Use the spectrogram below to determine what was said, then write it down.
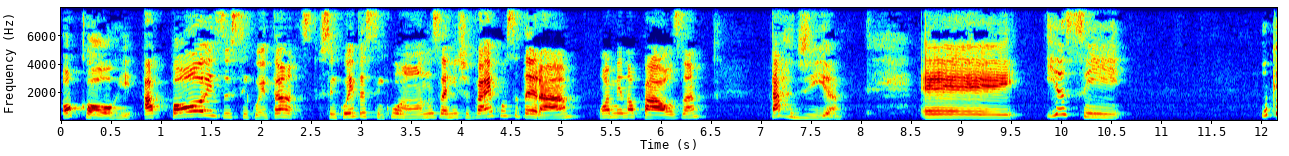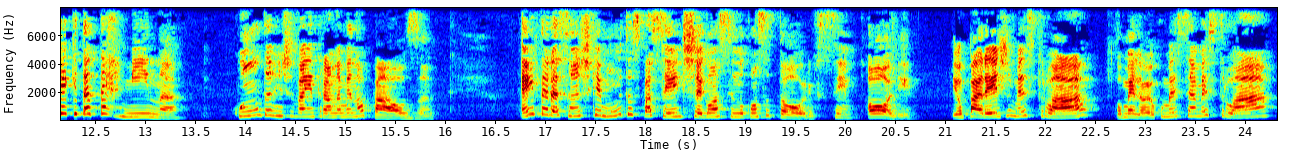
ocorre após os 50, 55 anos, a gente vai considerar uma menopausa tardia. É, e assim, o que é que determina quando a gente vai entrar na menopausa? É interessante que muitas pacientes chegam assim no consultório, sim, olhe, eu parei de menstruar, ou melhor, eu comecei a menstruar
